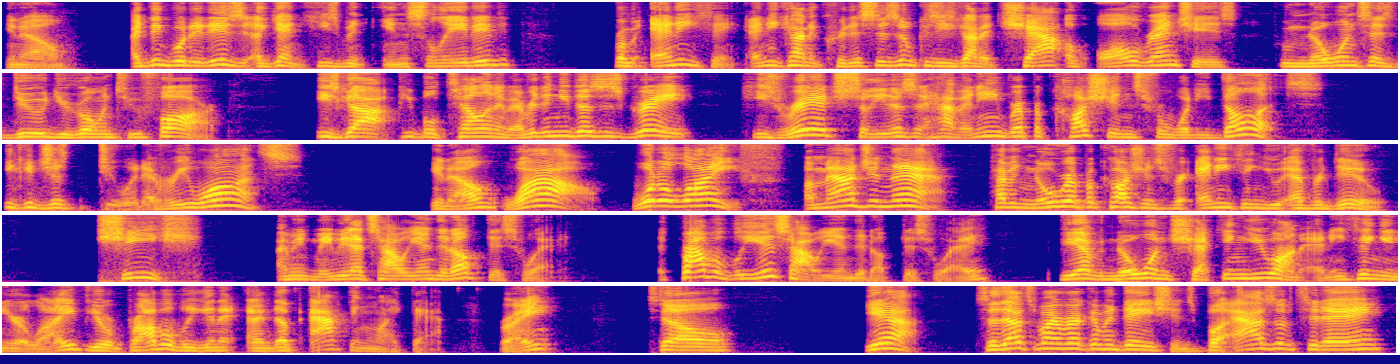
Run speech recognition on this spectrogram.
You know, I think what it is, again, he's been insulated from anything, any kind of criticism, because he's got a chat of all wrenches who no one says, dude, you're going too far. He's got people telling him everything he does is great. He's rich, so he doesn't have any repercussions for what he does. He could just do whatever he wants. You know, wow, what a life. Imagine that, having no repercussions for anything you ever do. Sheesh. I mean, maybe that's how he ended up this way. It probably is how he ended up this way. If you have no one checking you on anything in your life, you're probably going to end up acting like that, right? So, yeah. So that's my recommendations. But as of today,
